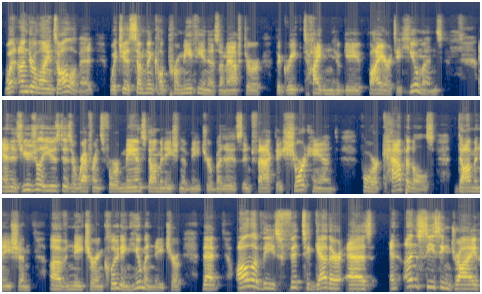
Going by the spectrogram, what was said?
what underlines all of it, which is something called Prometheanism after the Greek Titan who gave fire to humans, and is usually used as a reference for man's domination of nature, but is in fact a shorthand for capital's domination of nature, including human nature, that all of these fit together as an unceasing drive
